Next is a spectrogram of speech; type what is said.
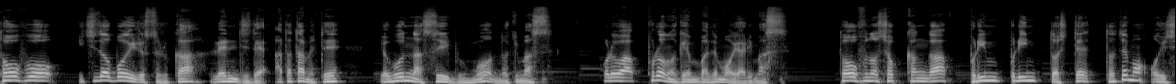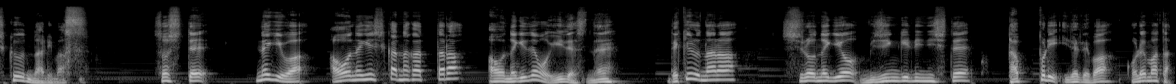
豆腐を一度ボイルするかレンジで温めて余分な水分を抜きます。これはプロの現場でもやります。豆腐の食感がプリンプリンとしてとても美味しくなります。そしてネギは青ネギしかなかったら青ネギでもいいですね。できるなら白ネギをみじん切りにしてたっぷり入れればこれまた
